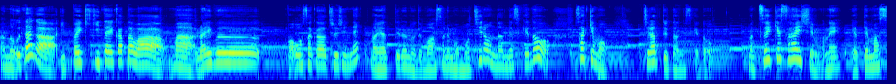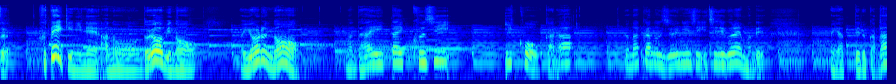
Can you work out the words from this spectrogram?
あの歌がいっぱい聴きたい方はまあライブまあ、大阪を中心にね、まあ、やってるので、まあ、それももちろんなんですけど、さっきもちらっと言ったんですけど、まあ、ツイキャス配信もね、やってます。不定期にね、あの、土曜日の夜の、まあ、大体9時以降から夜中の12時、1時ぐらいまでやってるかな。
